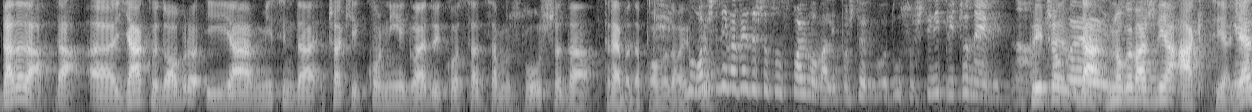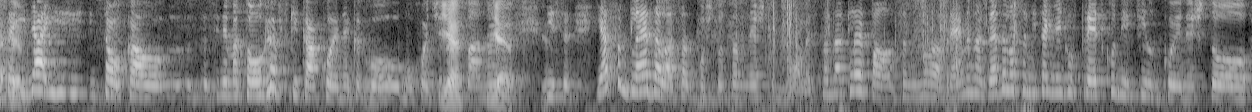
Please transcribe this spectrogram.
Da, da, da, da, uh, jako je dobro i ja mislim da čak i ko nije gledao i ko sad samo sluša da treba da pogleda ovaj film. Uopšte nema veze što smo spojlovali, pošto je u suštini priča nebitna. Priča je, Mnogo da, mnogo je važnija akcija, Jeste, jeste. i da, i, i, to kao cinematografski kako je nekako obuhvaćeno Jest, stvarno. jest, Mislim, ja sam gledala sad, pošto sam nešto bolesna, dakle, pa sam imala vremena, gledala sam i taj njegov prethodni film koji je nešto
